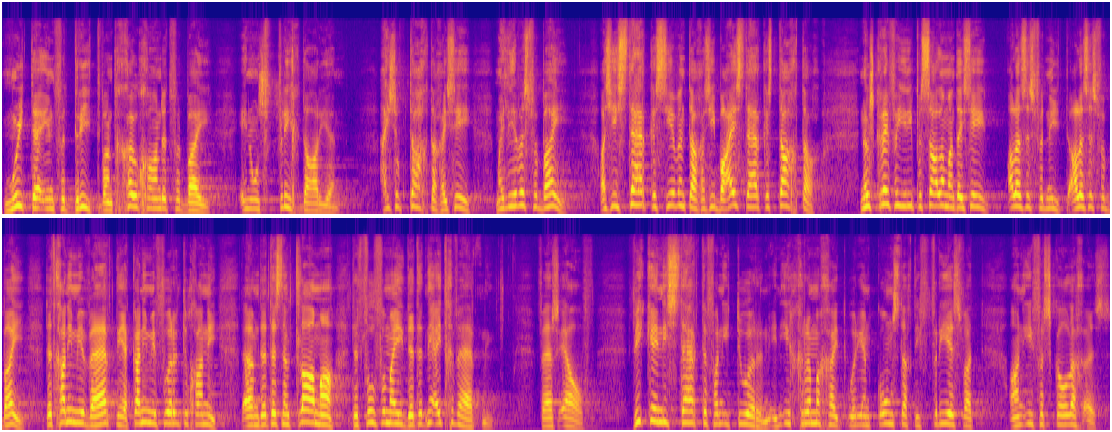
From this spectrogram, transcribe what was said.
moeite en verdriet want gou gaan dit verby en ons vlieg daarheen. Hy's op 80. Hy sê my lewe is verby. As jy sterk is 70, as jy baie sterk is 80. Nou skryf hy hierdie Psalm want hy sê alles is verniet, alles is verby. Dit gaan nie meer werk nie. Ek kan nie meer vorentoe gaan nie. Ehm um, dit is nou klaar, maar dit voel vir my dit het nie uitgewerk nie. Vers 11. Wie ken die sterkte van u toorn en u grimmigheid ooreenkomstig die vrees wat aan u verskuldig is?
